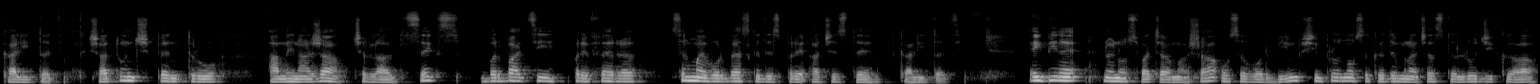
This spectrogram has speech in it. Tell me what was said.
calități. Și atunci, pentru a menaja celălalt sex, bărbații preferă să nu mai vorbească despre aceste calități. Ei bine, noi nu o să facem așa, o să vorbim și în plus nu o să cădem în această logică a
